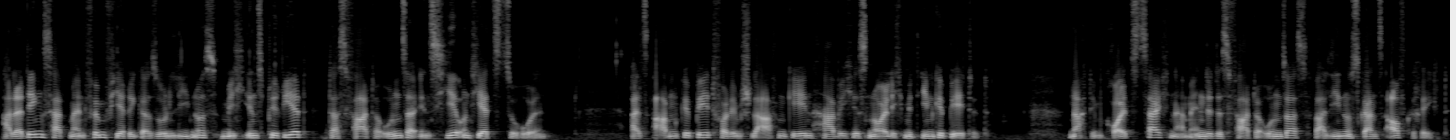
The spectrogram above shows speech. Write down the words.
Allerdings hat mein fünfjähriger Sohn Linus mich inspiriert, das Vaterunser ins Hier und Jetzt zu holen. Als Abendgebet vor dem Schlafengehen habe ich es neulich mit ihm gebetet. Nach dem Kreuzzeichen am Ende des Vaterunsers war Linus ganz aufgeregt.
